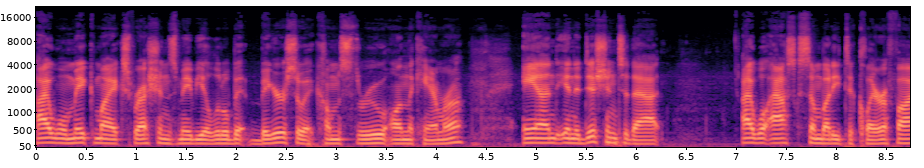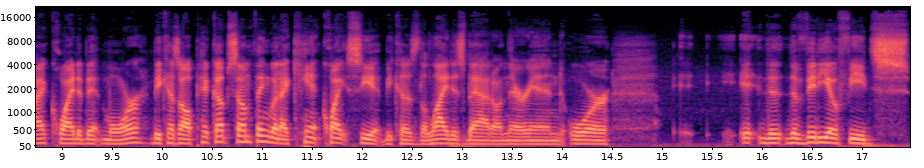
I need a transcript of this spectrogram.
I will make my expressions maybe a little bit bigger so it comes through on the camera. And in addition to that, I will ask somebody to clarify quite a bit more because I'll pick up something, but I can't quite see it because the light is bad on their end or it, the the video feeds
